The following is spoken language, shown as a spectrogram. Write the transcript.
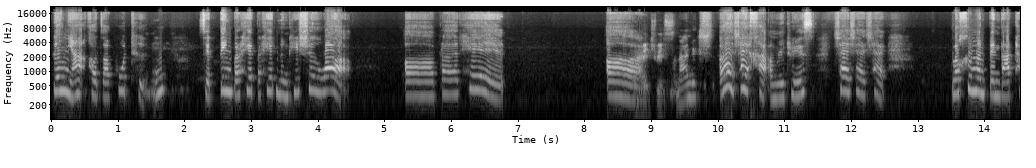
เรื่องนี้เขาจะพูดถึงsetting ประเทศประเทศหนึ่งที่ชื่อว่าประเทศอเมทริสนะนึกเออใช่ค่ะอเมทริสใช่ใช่ใช่แล้วคือมันเป็นรัฐท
